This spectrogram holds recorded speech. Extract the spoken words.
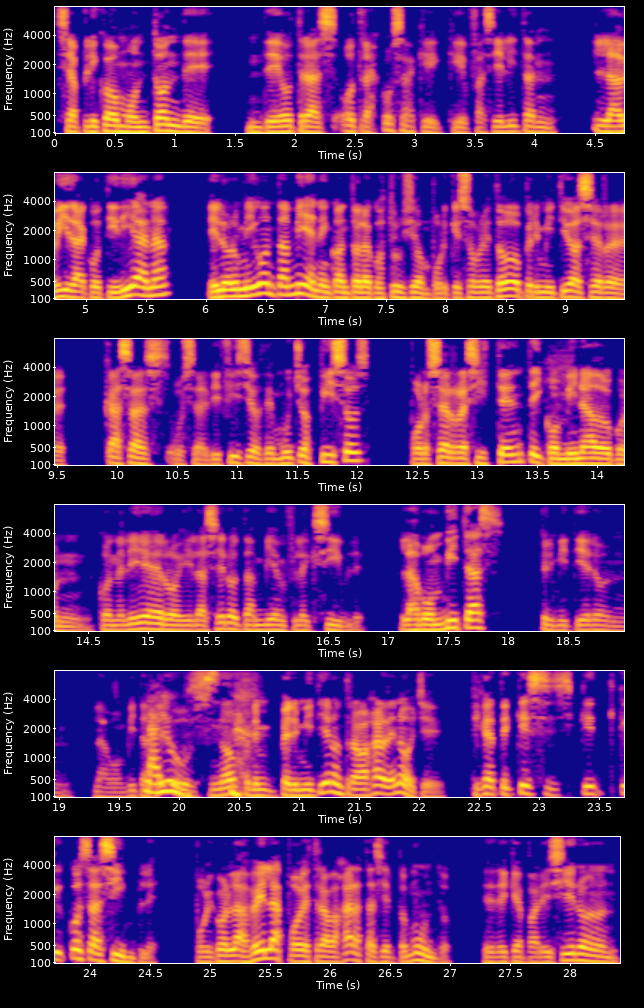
se aplicó un montón de, de otras, otras cosas que, que facilitan la vida cotidiana. El hormigón también en cuanto a la construcción, porque sobre todo permitió hacer eh, casas, o sea, edificios de muchos pisos, por ser resistente y combinado con, con el hierro y el acero también flexible. Las bombitas permitieron, las bombitas La de luz. luz, ¿no? Per- permitieron trabajar de noche. Fíjate qué, qué, qué cosa simple, porque con las velas podés trabajar hasta cierto punto. Desde que aparecieron,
